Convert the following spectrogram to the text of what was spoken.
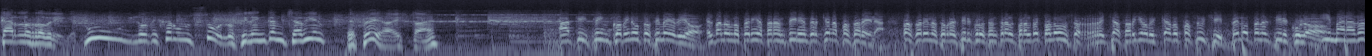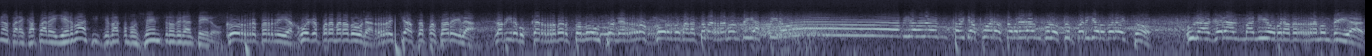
Carlos Rodríguez. Uy, lo dejaron solo. Si le engancha bien, es fea esta, ¿eh? Aquí cinco minutos y medio. El balón lo tenía Tarantini en dirección a Pasarela. Pasarela sobre el círculo central para Alberto Alonso. Rechaza bien ubicado Pasucci. Pelota en el círculo. Y Maradona para escapar a Yerbás y se va como centro delantero. Corre Pernía, juega para Maradona, rechaza Pasarela, la viene a buscar Roberto Moucho, le erró Córdoba, la toma Ramón Díaz, tiró violento y afuera sobre el ángulo superior derecho. Una gran maniobra de Ramón Díaz.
